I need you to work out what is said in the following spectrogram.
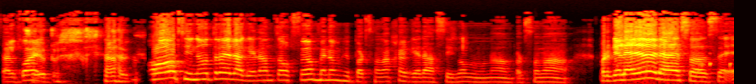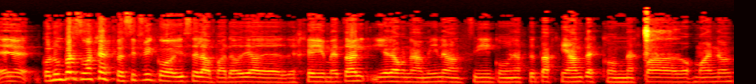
Tal Sí, cual. O si no, otra era que eran todos feos, menos mi personaje que era así como una persona... Porque la idea era eso, o sea, eh, con un personaje específico hice la parodia de, de Heavy Metal y era una mina así, con unas tetas gigantes, con una espada de dos manos.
